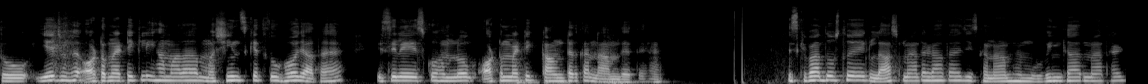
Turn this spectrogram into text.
तो ये जो है, ऑटोमेटिकली हमारा मशीन्स के थ्रू हो जाता है, इसीलिए इसको हम लोग ऑटोमेटिक काउंटर का नाम देते हैं। इसके बाद दोस्तों एक लास्ट मेथड आता है, जिसका नाम है मूविंग कार मेथड।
